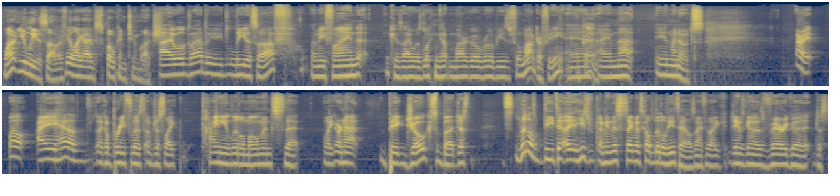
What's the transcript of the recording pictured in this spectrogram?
Why don't you lead us off? I feel like I've spoken too much. I will gladly lead us off. Let me find because I was looking up Margot Robbie's filmography and Okay. I am not in my notes. All right. Well, I had a like a brief list of just like tiny little moments that like are not big jokes, but just little detail. Uh, he's I mean this segment's called Little Details, and I feel like James Gunn is very good at just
